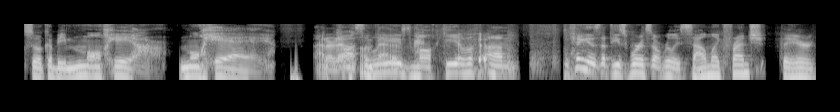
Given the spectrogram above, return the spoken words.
so it could be mohir, mohir. I don't know. Um, the thing is that these words don't really sound like French. They're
